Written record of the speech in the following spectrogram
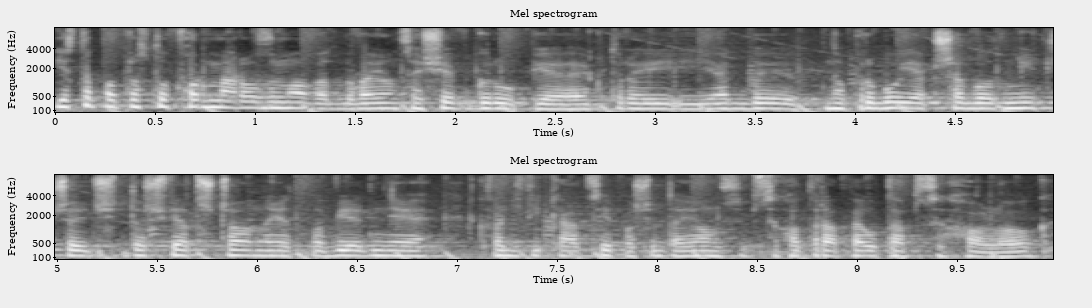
Jest to po prostu forma rozmowy odbywającej się w grupie, której jakby no, próbuje przewodniczyć doświadczony i odpowiednie kwalifikacje posiadający psychoterapeuta, psycholog.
